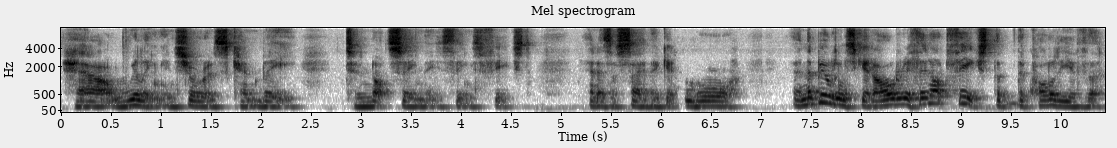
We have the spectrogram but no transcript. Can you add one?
how willing insurers can be to not seeing these things fixed. And as I say, they get more and the buildings get older. If they're not fixed, the, the quality of the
